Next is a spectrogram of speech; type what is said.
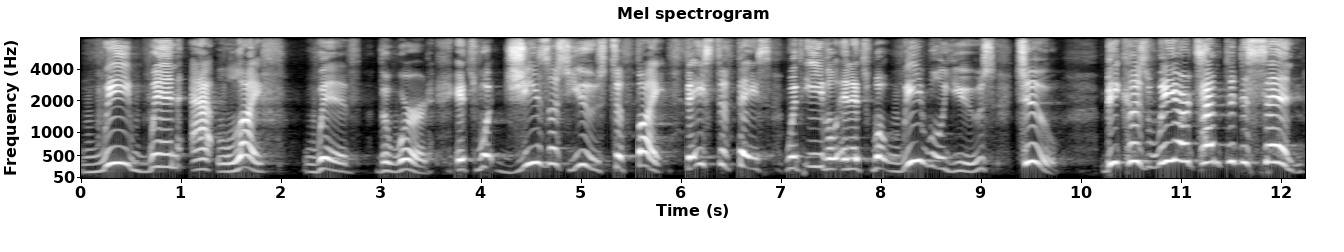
we win at life with the word. It's what Jesus used to fight face to face with evil, and it's what we will use too, because we are tempted to sin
